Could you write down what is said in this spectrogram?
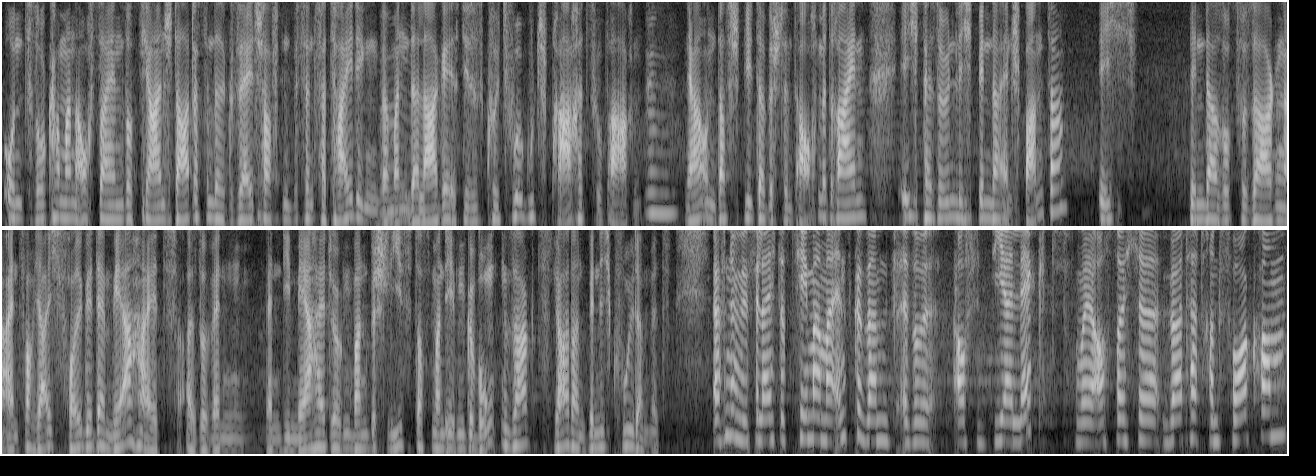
Und so kann man auch seinen sozialen Status in der Gesellschaft ein bisschen verteidigen, wenn man in der Lage ist, dieses Kulturgut Sprache zu wahren. Mhm. Ja, und das spielt da bestimmt auch mit rein. Ich persönlich bin da entspannter. Ich bin da sozusagen einfach, ja, ich folge der Mehrheit. Also wenn, wenn die Mehrheit irgendwann beschließt, dass man eben gewunken sagt, ja, dann bin ich cool damit. Öffnen wir vielleicht das Thema mal insgesamt, also auf Dialekt, wo ja auch solche Wörter drin vorkommen.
